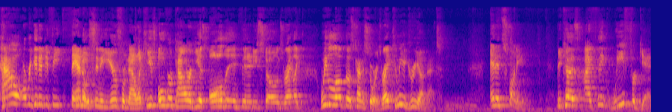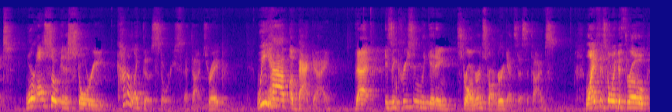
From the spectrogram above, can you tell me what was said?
how are we going to defeat Thanos in a year from now? Like he's overpowered, he has all the infinity stones, right? Like we love those kind of stories, right? Can we agree on that? And it's funny because I think we forget we're also in a story kind of like those stories at times, right? We have a bad guy that is increasingly getting stronger and stronger against us at times. Life is going to throw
